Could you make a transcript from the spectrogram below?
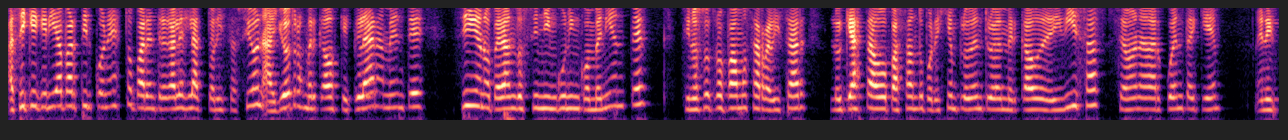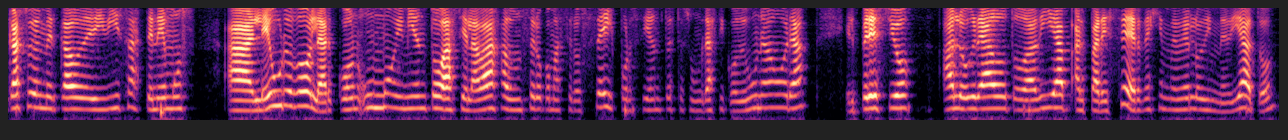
Así que quería partir con esto para entregarles la actualización. Hay otros mercados que claramente siguen operando sin ningún inconveniente. Si nosotros vamos a revisar lo que ha estado pasando, por ejemplo, dentro del mercado de divisas, se van a dar cuenta que en el caso del mercado de divisas tenemos al euro dólar con un movimiento hacia la baja de un 0,06%. Este es un gráfico de una hora. El precio ha logrado todavía, al parecer, déjenme verlo de inmediato,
